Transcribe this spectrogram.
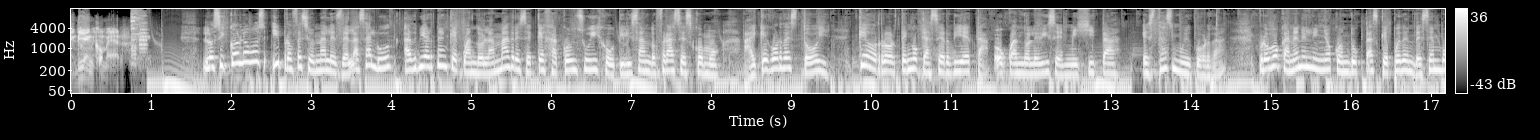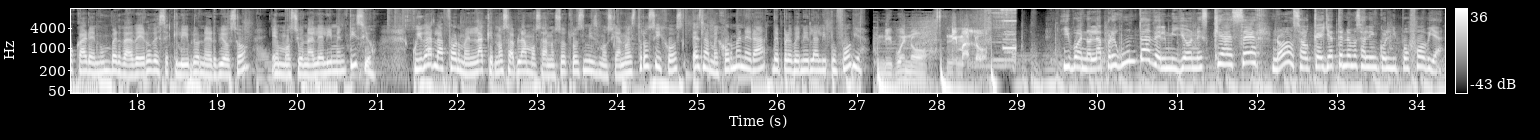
Bien, comer. Los psicólogos y profesionales de la salud advierten que cuando la madre se queja con su hijo utilizando frases como ay qué gorda estoy, qué horror tengo que hacer dieta o cuando le dice mijita estás muy gorda, provocan en el niño conductas que pueden desembocar en un verdadero desequilibrio nervioso, emocional y alimenticio. Cuidar la forma en la que nos hablamos a nosotros mismos y a nuestros hijos es la mejor manera de prevenir la lipofobia. Ni bueno ni malo. Y bueno, la pregunta del millón es qué hacer, ¿no? O sea, ok, ya tenemos a alguien con lipofobia.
